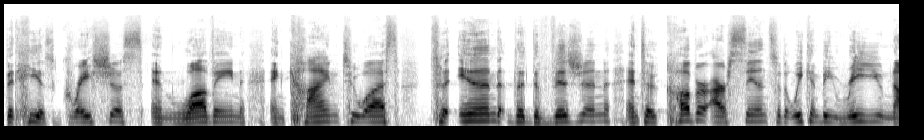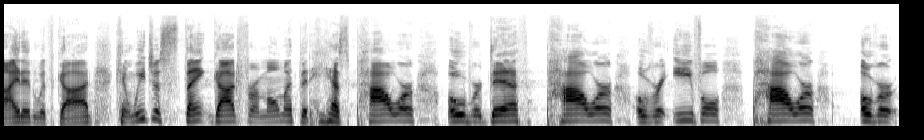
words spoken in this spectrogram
that He is gracious and loving and kind to us to end the division and to cover our sin so that we can be reunited with God. Can we just thank God for a moment that He has power over death, power over evil, power over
